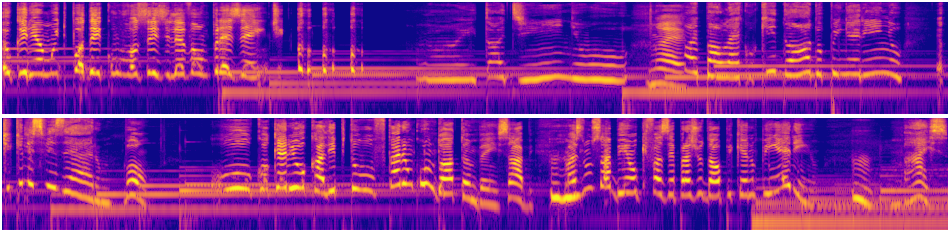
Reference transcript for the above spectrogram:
Eu queria muito poder ir com vocês e levar um presente. Tadinho. É. Ai, Pauleco, que dó do Pinheirinho. O que, que eles fizeram? Bom, o coqueiro e o eucalipto ficaram com dó também, sabe? Mas não sabiam o que fazer para ajudar o pequeno pinheirinho. Hum. Mas,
